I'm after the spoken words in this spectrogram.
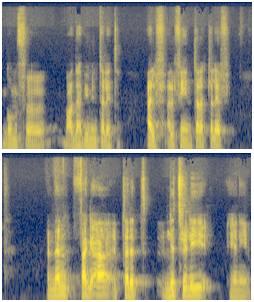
جم في بعدها بيومين ثلاثة 1000 2000 3000 and then فجأة ابتدت literally يعني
